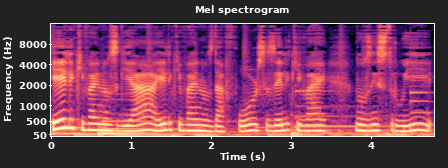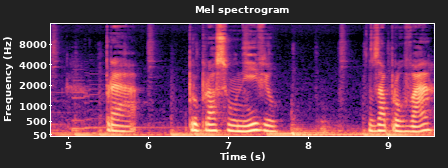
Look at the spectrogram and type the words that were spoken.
Ele que vai nos guiar, ele que vai nos dar forças, ele que vai nos instruir para o próximo nível, nos aprovar,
